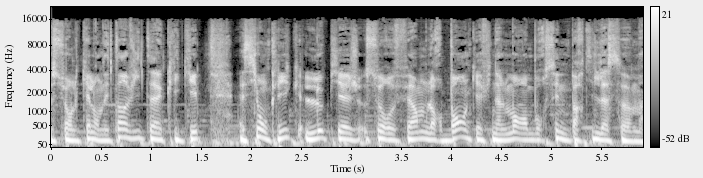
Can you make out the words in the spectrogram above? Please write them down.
sur lequel on est invité à cliquer. Si on clique, le piège se referme. Leur banque a finalement remboursé une partie de la somme.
